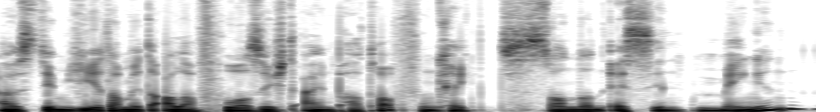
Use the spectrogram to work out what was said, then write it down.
aus dem jeder mit aller Vorsicht ein paar Tropfen kriegt, sondern es sind Mengen,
